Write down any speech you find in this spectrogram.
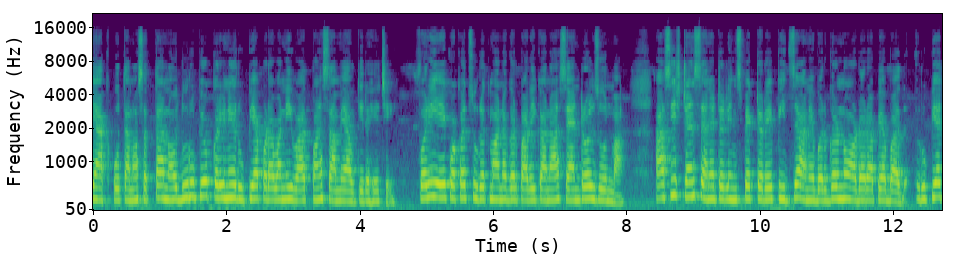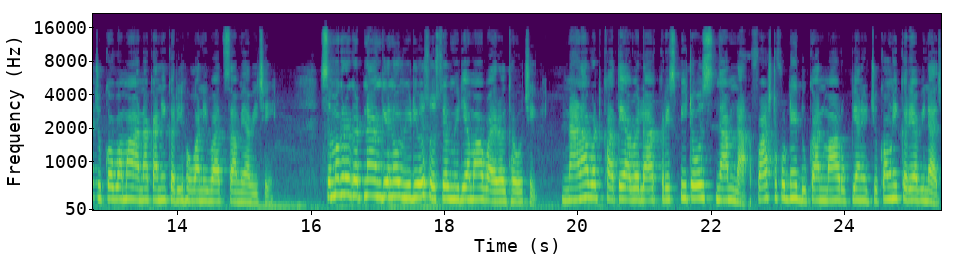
ક્યાંક પોતાનો સત્તાનો દુરુપયોગ કરીને રૂપિયા પડાવવાની વાત પણ સામે આવતી રહે છે. ફરી એક વખત સુરત મહાનગરપાલિકાના સેન્ટ્રલ ઝોનમાં આસિસ્ટન્ટ સેનેટરી ઇન્સ્પેક્ટરે પિઝા અને બર્ગરનો ઓર્ડર આપ્યા બાદ રૂપિયા ચૂકવવામાં આનાકાની કરી હોવાની વાત સામે આવી છે. સમગ્ર ઘટના અંગેનો વીડિયો સોશિયલ મીડિયામાં વાયરલ થયો છે. નાણાવટ ખાતે આવેલા ક્રિસ્પીટોઝ નામના ફાસ્ટ ફૂડની દુકાનમાં રૂપિયાની ચૂકવણી કર્યા વિના જ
